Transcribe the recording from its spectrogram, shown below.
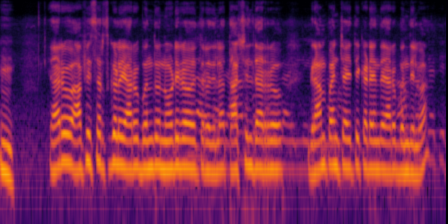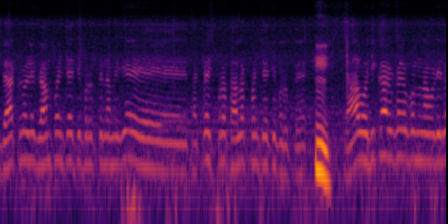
ಹ್ಞೂ ಯಾರು ಆಫೀಸರ್ಸ್ಗಳು ಯಾರು ಬಂದು ನೋಡಿರೋ ಇರೋದಿಲ್ಲ ತಹಶೀಲ್ದಾರರು ಗ್ರಾಮ ಪಂಚಾಯತಿ ಕಡೆಯಿಂದ ಯಾರು ಬಂದಿಲ್ವಾ? ಪಂಚಾಯತಿ ಬ್ಯಾಕ್ರಳ್ಳಿ ಗ್ರಾಮ ಪಂಚಾಯತಿ ಬರುತ್ತೆ ನಮಗೆ ಸಕಲೇಶ್ಪುರ ತಾಲೂಕ್ ಪಂಚಾಯತಿ ಬರುತ್ತೆ. ಹ್ಞೂ ಯಾವ ಅಧಿಕಾರಿಗಳು ಬಂದು ನೋಡಿಲ್ಲ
